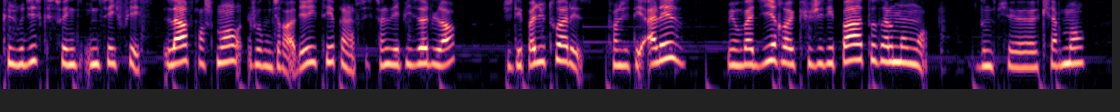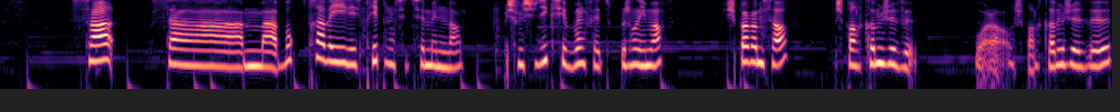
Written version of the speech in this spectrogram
que je vous dise que ce soit une, une safe place? Là, franchement, je vais vous dire la vérité, pendant ces 5 épisodes là, j'étais pas du tout à l'aise. Enfin, j'étais à l'aise, mais on va dire que j'étais pas totalement moi. Donc, euh, clairement, ça, ça m'a beaucoup travaillé l'esprit pendant cette semaine-là. Je me suis dit que c'est bon en fait, j'en ai marre. Je suis pas comme ça, je parle comme je veux. Voilà, je parle comme je veux.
